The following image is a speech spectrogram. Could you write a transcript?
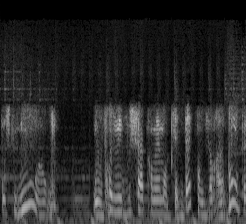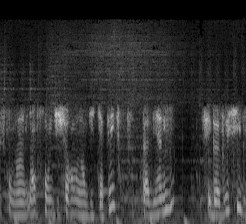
parce que nous, euh, et vous prenez vous ça quand même en pleine tête en disant Ah bon, parce qu'on a un enfant différent et handicapé, pas bien nous, c'est pas possible.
